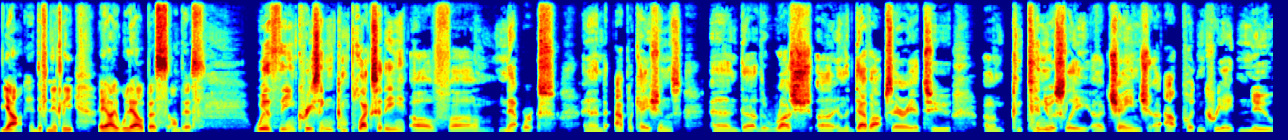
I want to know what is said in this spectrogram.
yeah, definitely AI will help us on this. With the increasing complexity of um, networks and applications, and uh, the rush uh, in the DevOps area to um, continuously uh, change uh, output and create new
